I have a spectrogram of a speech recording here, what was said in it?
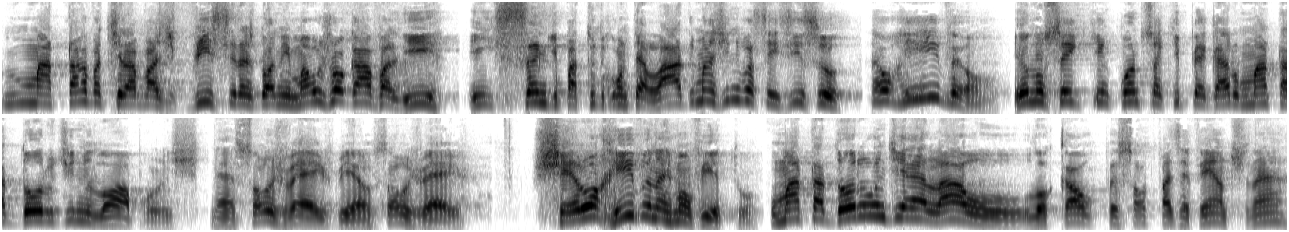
matava, tirava as vísceras do animal, jogava ali, e sangue para tudo quanto é lado. Imagine vocês isso, é horrível. Eu não sei quem, quantos aqui pegaram o matadouro de Nilópolis, né? Só os velhos mesmo, só os velhos. Cheiro horrível, né, irmão Vitor? O matadouro, onde é lá o local que o pessoal faz eventos, né?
